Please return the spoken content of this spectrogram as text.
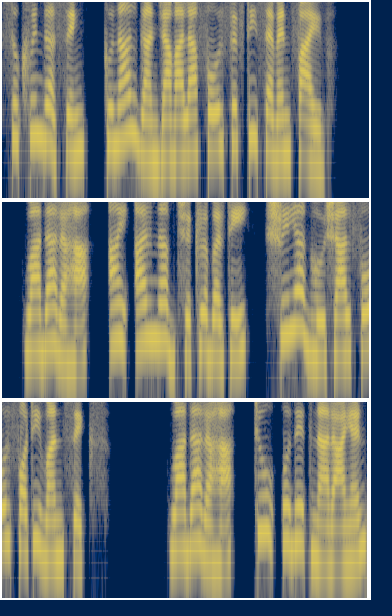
Sukhwinder Singh, Kunal Ganjawala 457 5. Wada Raha, I. Arnab Chakrabarti, Shreya Ghoshal 441 6. Wada Raha, 2. Udit Narayan,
